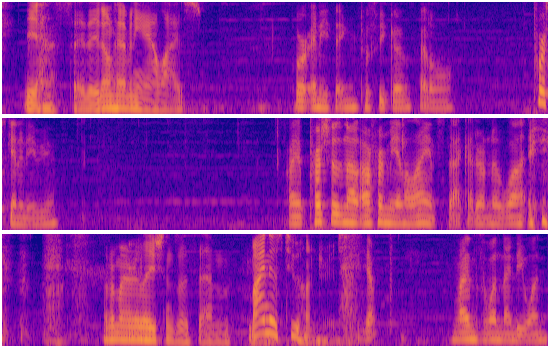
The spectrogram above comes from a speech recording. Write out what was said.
Yeah, say they don't have any allies. or anything to speak of at all. Poor Scandinavia. I, Prussia's not offering me an alliance back. I don't know why. What are my relations with them? Mine is Minus two hundred. Yep. Mine's 191.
